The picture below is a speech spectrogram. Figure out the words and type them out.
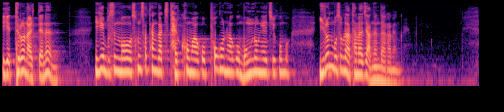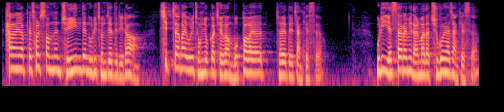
이게 드러날 때는 이게 무슨 뭐 솜사탕 같이 달콤하고 포근하고 몽롱해지고 뭐 이런 모습으로 나타나지 않는다라는 거예요. 하나님 앞에 설 수 없는 죄인된 우리 존재들이라 십자가에 우리 정욕과 죄가 못 박아져야 되지 않겠어요? 우리 옛사람이 날마다 죽어야 하지 않겠어요?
